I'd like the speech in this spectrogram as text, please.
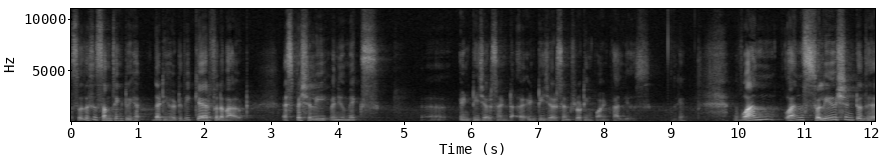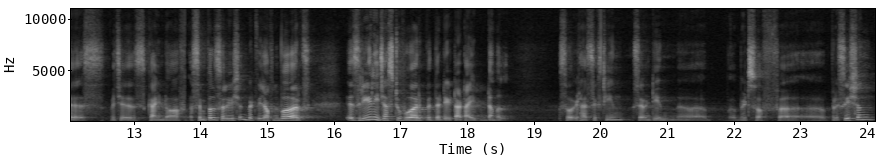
So this is something that you have to be careful about especially when you mix uh, integers and uh, integers and floating point values. Okay. One, one solution to this which is kind of a simple solution but which often works is really just to work with the data type double. So it has 16, 17 uh, bits of uh, precision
